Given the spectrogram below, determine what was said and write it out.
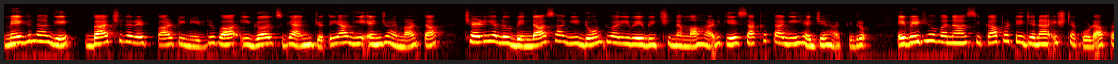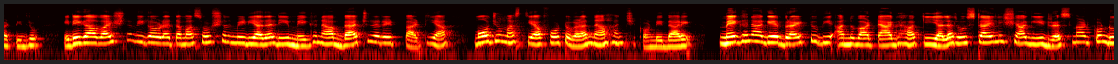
ಮೇಘನಾಗೆ ಬ್ಯಾಚುಲರೇಟ್ ಪಾರ್ಟಿ ನೀಡಿರುವ ಈ ಗರ್ಲ್ಸ್ ಗ್ಯಾಂಗ್ ಜೊತೆಯಾಗಿ ಎಂಜಾಯ್ ಮಾಡ್ತಾ ಚಳಿಯಲು ಬಿಂದಾಸಾಗಿ ಡೋಂಟ್ ವರಿ ಬೇಬಿ ಚಿನ್ನಮ್ಮ ಹಾಡಿಗೆ ಸಖತ್ತಾಗಿ ಹೆಜ್ಜೆ ಹಾಕಿದ್ರು. ಈ ವಿಡಿಯೋವನ್ನು ಸಿಕ್ಕಾಪಟ್ಟೆ ಜನ ಇಷ್ಟ ಕೂಡ ಪಟ್ಟಿದ್ರು. ಇದೀಗ ವೈಷ್ಣವಿ ಗೌಡ ತಮ್ಮ ಸೋಷಿಯಲ್ ಮೀಡಿಯಾದಲ್ಲಿ ಮೇಘನಾ ಬ್ಯಾಚುಲರೇಟ್ ಪಾರ್ಟಿಯ ಮೋಜು ಮಸ್ತಿಯ ಫೋಟೋಗಳನ್ನು ಹಂಚಿಕೊಂಡಿದ್ದಾರೆ. ಮೇಘನಾಗೆ ಬ್ರೈಟ್ ಟು ಬಿ ಅನ್ನುವ ಟ್ಯಾಗ್ ಹಾಕಿ ಎಲ್ಲರೂ ಸ್ಟೈಲಿಶ್ ಆಗಿ ಡ್ರೆಸ್ ಮಾಡಿಕೊಂಡು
